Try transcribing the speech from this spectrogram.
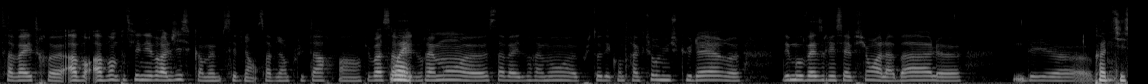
ça va être euh, avant, avant parce que les névralgies, c'est quand même, c'est bien, ça vient plus tard. Enfin, tu vois, ça va être vraiment, euh, ça va être vraiment plutôt des contractures musculaires, des mauvaises réceptions à la balle des euh, quand ils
